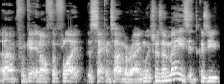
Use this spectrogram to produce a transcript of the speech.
um, from getting off the flight the second time around, which was amazing because you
